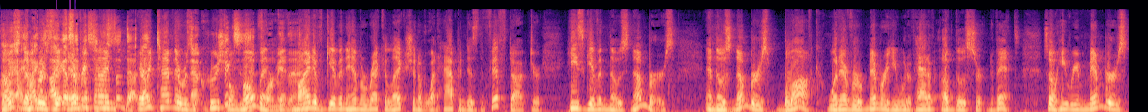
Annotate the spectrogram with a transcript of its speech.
Those I, numbers. I, I, I guess I every time, that. every That- time there was a crucial moment me that then. might have given him a recollection of what happened as the Fifth Doctor, he's given those numbers, and those numbers block whatever memory he would have had of, of those certain events. So he remembers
